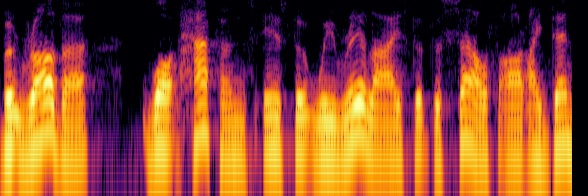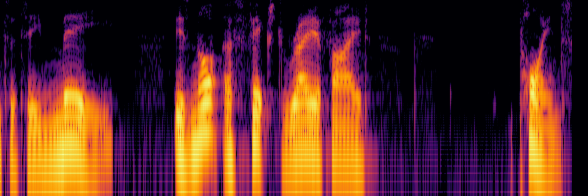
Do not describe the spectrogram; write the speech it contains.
But rather, what happens is that we realize that the self, our identity, me, is not a fixed reified point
